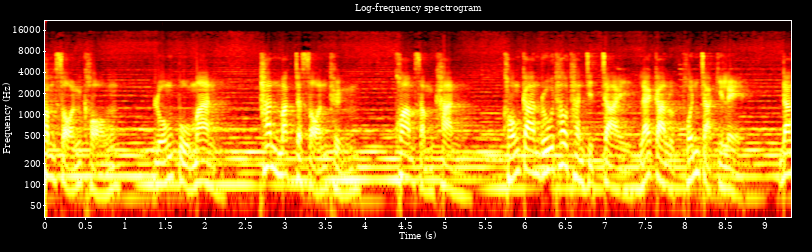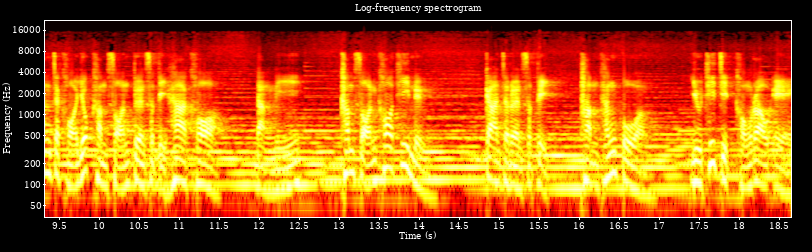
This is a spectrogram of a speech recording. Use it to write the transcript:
คำสอนของหลวงปู่มั่น ท่านมักจะสอนถึง ความสำคัญของการรู้เท่าทันจิตใจและการหลุดพ้นจากกิเลส ดังจะขอยกคำสอนเตือนสติห้าข้อ ดังนี้คำสอนข้อที่หนึ่งการเจริญสติทำทั้งปวง อยู่ที่จิตของเราเอง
